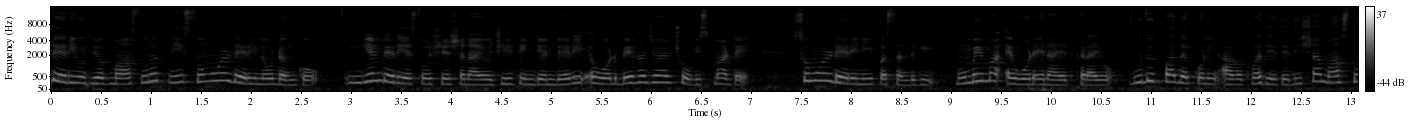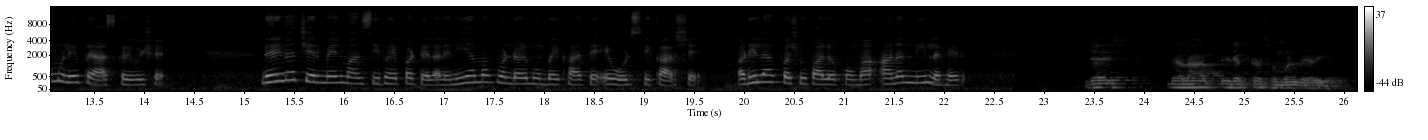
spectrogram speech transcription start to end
ડેરી ઉદ્યોગમાં સુરતની સુમૂલ ડેરીનો ડંકો. ઇન્ડિયન ડેરી એસોસિએશન આયોજિત ઇન્ડિયન ડેરી એવોર્ડ બે હજાર ચોવીસ માટે સુમૂલ ડેરીની પસંદગી. મુંબઈમાં એવોર્ડ એનાયત કરાયો. દૂધ ઉત્પાદકોની આવક વધે તે દિશામાં સુમૂલે પ્રયાસ કર્યો છે. ડેરીના ચેરમેન માનસીભાઈ પટેલ અને નિયામક મંડળ મુંબઈ ખાતે એવોર્ડ સ્વીકારશે. અઢી લાખ પશુપાલકોમાં આનંદની લહેર. જયેશ ડેરી.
